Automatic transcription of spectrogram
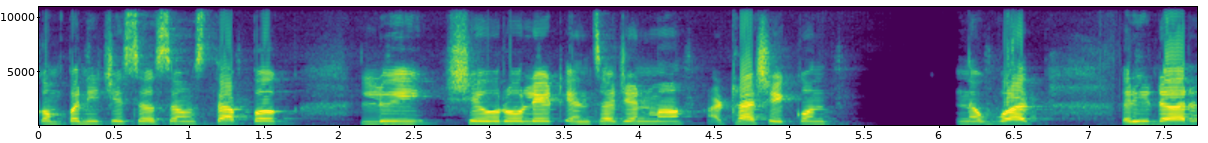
कंपनीचे सहसंस्थापक लुई शेवरोलेट यांचा जन्म अठराशे एकोणनव्वद रीडर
